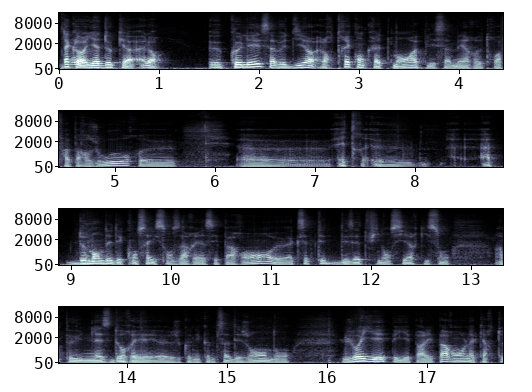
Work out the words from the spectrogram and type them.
D'accord, il y a deux cas. Alors, coller, ça veut dire, alors très concrètement, appeler sa mère trois fois par jour, être demander des conseils sans arrêt à ses parents, euh, accepter des aides financières qui sont un peu une laisse dorée. Euh, je connais comme ça des gens dont le loyer payé par les parents, la carte,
